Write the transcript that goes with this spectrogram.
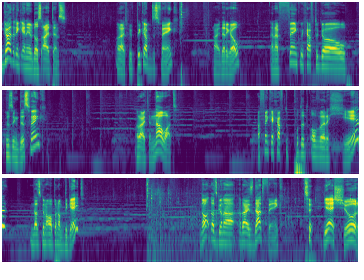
gathering any of those items. Alright, we pick up this thing. Alright, there we go. And I think we have to go using this thing. Alright, and now what? I think I have to put it over here. And that's gonna open up the gate. No, that's gonna rise that thing. yeah, sure,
